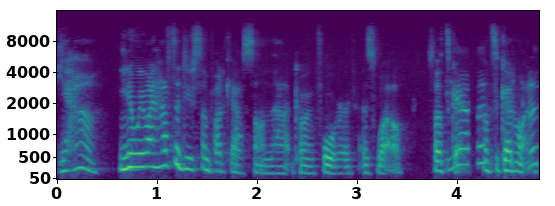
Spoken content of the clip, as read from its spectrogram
Yeah, you know we might have to do some podcasts on that going forward as well. So that's Yeah, good. That's a good one.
